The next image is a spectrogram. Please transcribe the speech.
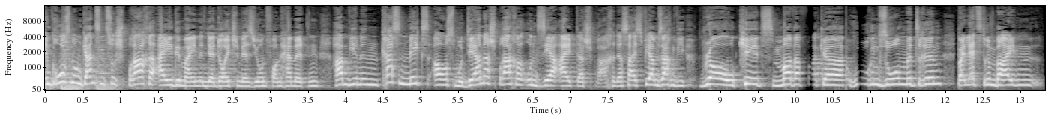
Im Großen und Ganzen zur Sprache allgemein in der deutschen Version von Hamilton haben wir einen krassen Mix aus moderner Sprache und sehr alter Sprache. Das heißt, wir haben Sachen wie Bro, Kids, Motherfucker, Hurensohn mit drin. Bei letzteren beiden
